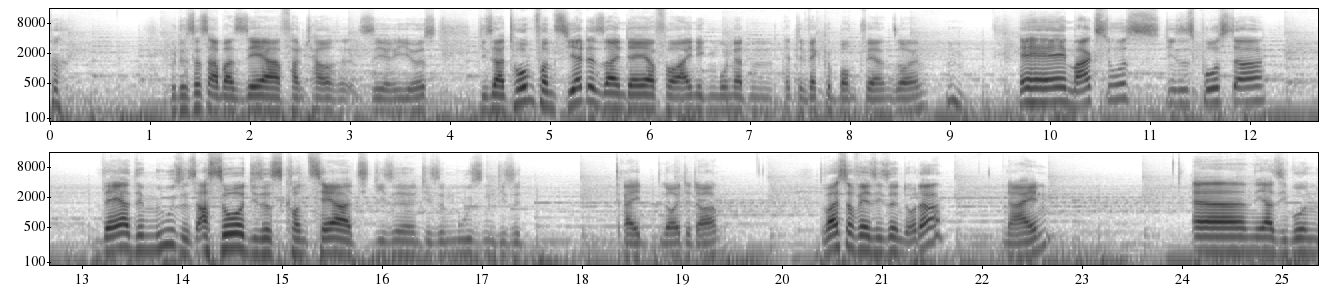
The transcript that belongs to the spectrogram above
Gut, das ist aber sehr fantaseriös. Dieser Turm von Seattle sein, der ja vor einigen Monaten hätte weggebombt werden sollen. Hm. Hey, hey, hey, magst du es? Dieses Poster? There the Muses. Ach so, dieses Konzert. Diese, diese Musen, diese drei Leute da. Du weißt doch, wer sie sind, oder? Nein. Ähm, ja, sie wurden,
